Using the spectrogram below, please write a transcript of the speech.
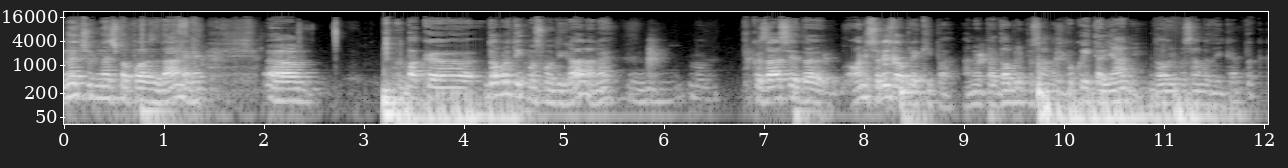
noč, noč pa pol zadane. Uh, ampak uh, dobro tekmo smo odigrali. Pokazalo se da oni so res dobra ekipa, ne pa dobri posamezniki, kot italijani, dobri posamezniki. Ampak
